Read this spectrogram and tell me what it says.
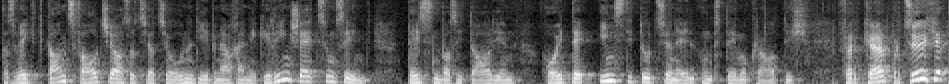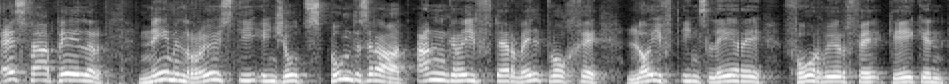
das weckt ganz falsche Assoziationen, die eben auch eine Geringschätzung sind dessen, was Italien heute institutionell und demokratisch verkörpert. Zürcher SVPler nehmen Rösti in Schutz. Bundesrat, Angriff der Weltwoche läuft ins Leere. Vorwürfe gegen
